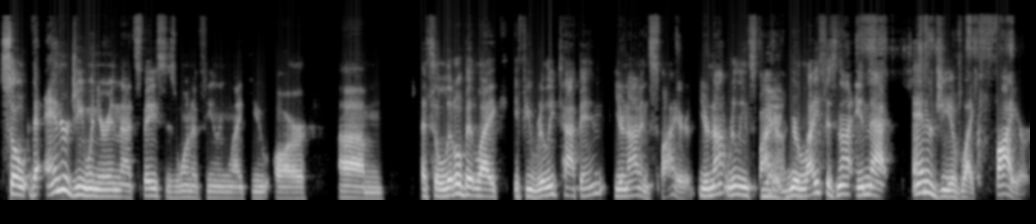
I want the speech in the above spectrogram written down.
So the energy when you're in that space is one of feeling like you are, um, it's a little bit like if you really tap in, you're not inspired. You're not really inspired. Yeah. Your life is not in that energy of like fire.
